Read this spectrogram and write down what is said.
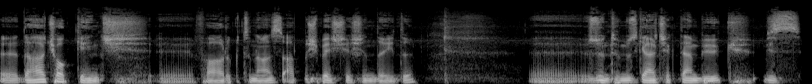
E, daha çok genç e, Faruk Tınaz, 65 yaşındaydı. E, üzüntümüz gerçekten büyük. Biz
